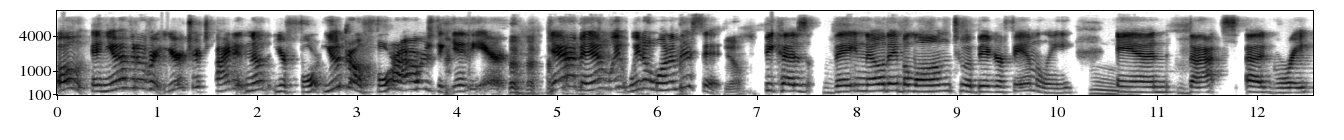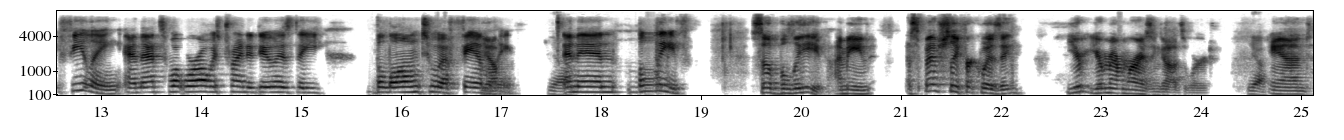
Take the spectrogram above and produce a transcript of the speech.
oh, and you have it over at your church. I didn't know that you're four, you drove four hours to get here. yeah, man, we, we don't want to miss it Yeah. because they know they belong to a bigger family Hmm. and that's a great feeling and that's what we're always trying to do is the belong to a family yeah. and then believe So believe. I mean, especially for quizzing, you're you're memorizing God's word. Yeah. And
